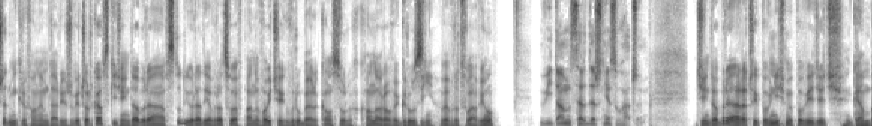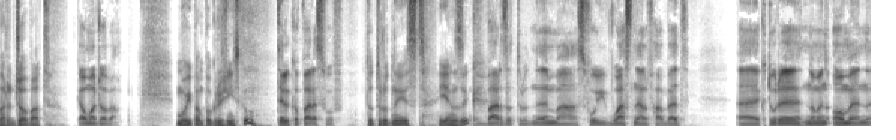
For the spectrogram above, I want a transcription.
Przed mikrofonem Dariusz Wieczorkowski, dzień dobry, a w studiu Radia Wrocław pan Wojciech Wrubel, konsul honorowy Gruzji we Wrocławiu. Witam serdecznie słuchaczy. Dzień dobry, a raczej powinniśmy powiedzieć Gambar Jobat. Gaumadżoba. Mówi pan po gruzińsku? Tylko parę słów. To trudny jest język? Bardzo trudny, ma swój własny alfabet, e, który nomen omen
